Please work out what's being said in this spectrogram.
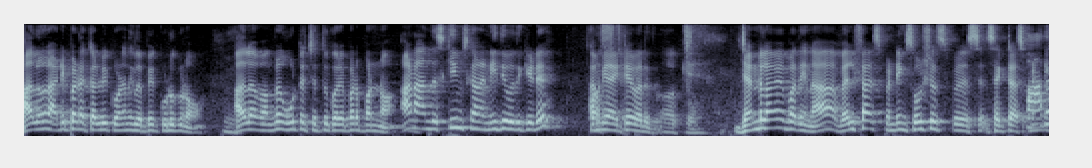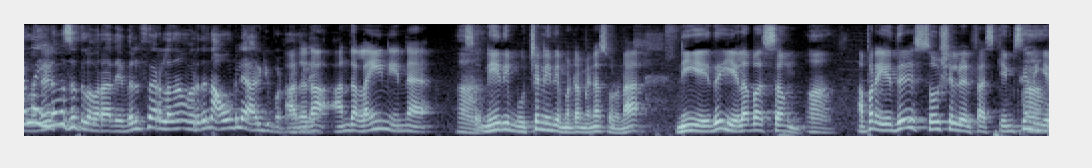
அதில் வந்து அடிப்படை கல்வி குழந்தைகளை போய் கொடுக்கணும். அதில் அவங்க ஊட்டச்சத்து குறைபாடு பண்ணணும். ஆனால் அந்த ஸ்கீம்ஸ்க்கான நிதி ஒதுக்கீடு கம்மியாயிட்டே வருது. ஓகே ஜென்ரலாகவே பார்த்தீங்கன்னா welfare spending social sector spending அதெல்லாம் இலவசத்துல வராதே. வெல்ஃபேர்ல தான் வருதுன்னு அவங்களே ஆர்கியூ பண்றாங்க. அதுதான். அந்த லைன் என்ன? நீதி உச்ச நீதிமன்றம் என்ன சொல்லுன்னா நீங்க எது இலவசம் அப்புறம் எது சோஷியல் வெல்ஃபேர் ஸ்கீம்ஸ் நீங்க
